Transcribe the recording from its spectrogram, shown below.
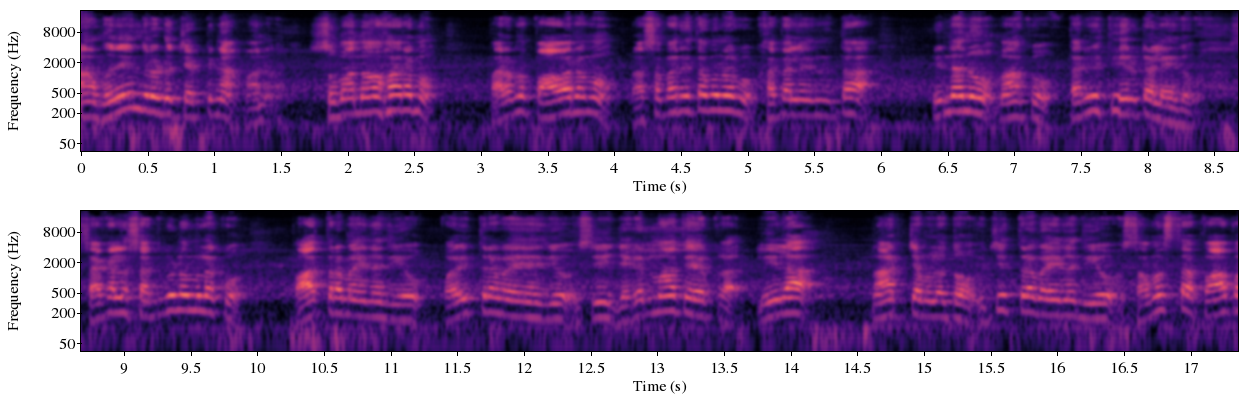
ఆ మునీంద్రుడు చెప్పిన మను సుమనోహరము పరమ పావనము రసభరితమునకు కథలెంత విన్నను మాకు తనివి తీరుటలేదు. సకల సద్గుణములకు పాత్రమైనది పవిత్రమైనది శ్రీ జగన్మాత యొక్క లీలా నాట్యములతో విచిత్రమైనది సమస్త పాప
